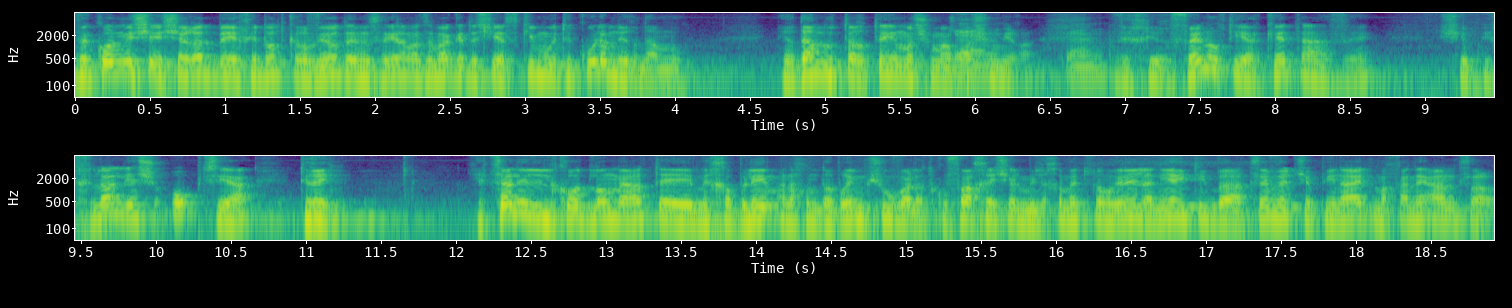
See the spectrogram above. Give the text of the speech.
וכל מי שישרת ביחידות קרביות, אני מסתכל על המצלמה כדי שיסכימו איתי, כולם נרדמנו. נרדמנו תרתי משמע כן, בשמירה. כן. וחירפן אותי הקטע הזה, שבכלל יש אופציה, תראי, יצא לי ללכוד לא מעט uh, מחבלים, אנחנו מדברים שוב על התקופה אחרי של מלחמת שלום הגליל, אני הייתי בצוות שפינה את מחנה אנצר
